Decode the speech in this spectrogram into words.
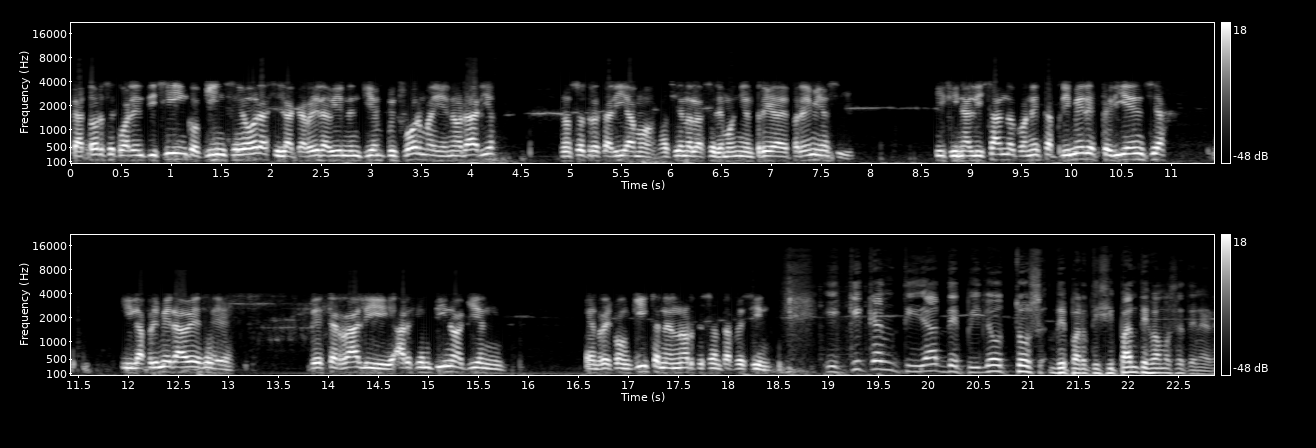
14.45, 15 horas, si la carrera viene en tiempo y forma y en horario, nosotros estaríamos haciendo la ceremonia de entrega de premios y, y finalizando con esta primera experiencia y la primera vez de, de este rally argentino aquí en, en Reconquista, en el norte santafesino. ¿Y qué cantidad de pilotos, de participantes vamos a tener?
